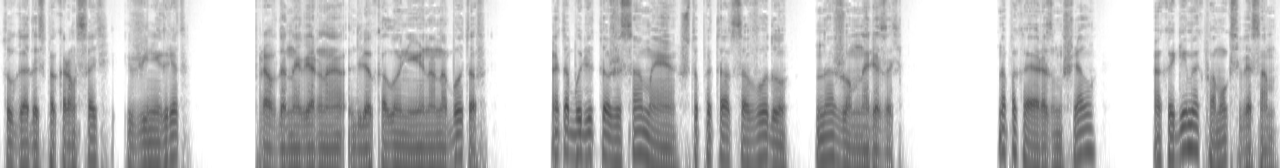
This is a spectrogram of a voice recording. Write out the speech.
ту гадость покромсать в винегрет. Правда, наверное, для колонии наноботов это будет то же самое, что пытаться воду ножом нарезать. Но пока я размышлял, академик помог себе сам.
